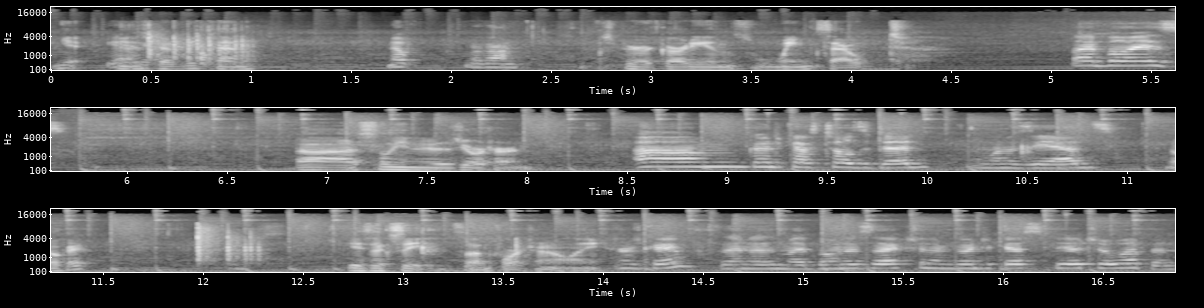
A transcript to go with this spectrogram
Yeah, Yeah. it's gotta be ten. Nope. We're gone. Spirit Guardians winks out. Bye, boys. Uh, Selena, it is your turn. Um, going to cast Toll the Dead on one of the ads. Okay. He succeeds, unfortunately. Okay, then as my bonus action, I'm going to cast Spiritual Weapon.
